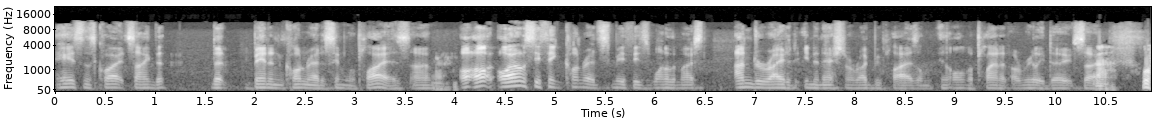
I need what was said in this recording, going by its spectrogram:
Hansen's quote saying that that Ben and Conrad are similar players. Um, I, I, I honestly think Conrad Smith is one of the most underrated international rugby players on on the planet. I really do. So, Uh, well,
